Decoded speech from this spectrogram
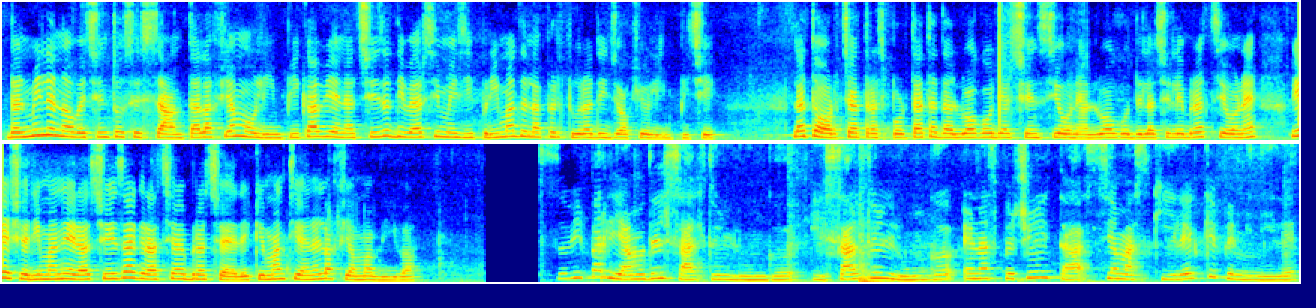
Dal 1960 la fiamma olimpica viene accesa diversi mesi prima dell'apertura dei Giochi olimpici. La torcia, trasportata dal luogo di ascensione al luogo della celebrazione, riesce a rimanere accesa grazie al braciere che mantiene la fiamma viva. Adesso vi parliamo del salto in lungo. Il salto in lungo è una specialità sia maschile che femminile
